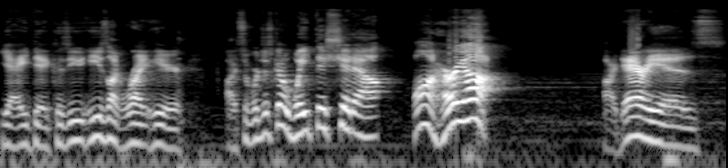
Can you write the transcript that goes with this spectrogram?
Yeah, he did, because he, he's, like, right here. Alright, so we're just gonna wait this shit out. Come on, hurry up! Alright, there he is.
